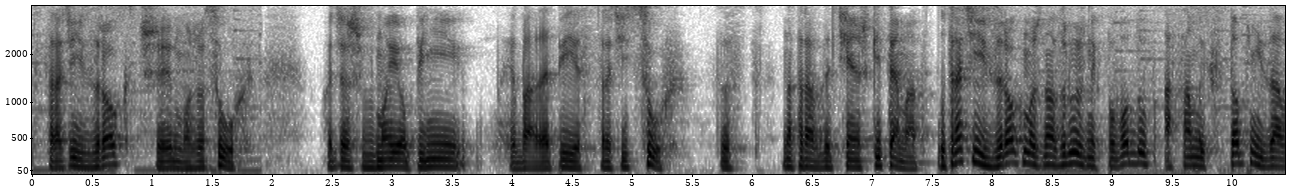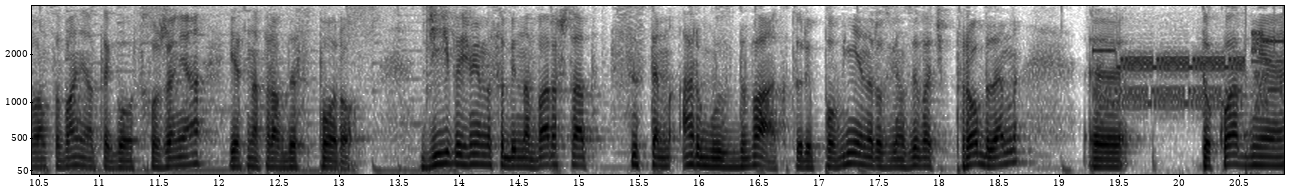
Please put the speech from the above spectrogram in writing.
stracić wzrok, czy może słuch. Chociaż w mojej opinii chyba lepiej jest stracić słuch. To jest naprawdę ciężki temat. Utracić wzrok można z różnych powodów, a samych stopni zaawansowania tego schorzenia jest naprawdę sporo. Dziś weźmiemy sobie na warsztat system Argus 2, który powinien rozwiązywać problem yy, dokładnie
